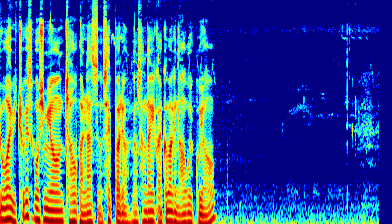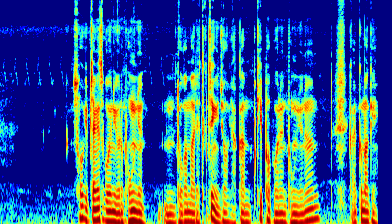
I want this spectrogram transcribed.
요 아이 위쪽에서 보시면 좌우 밸런스, 색 발현 상당히 깔끔하게 나오고 있고요. 속 입장에서 보이는 이런 복륜, 음, 도감 마리아 특징이죠. 약간 깊어 보이는 복륜은 깔끔하게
